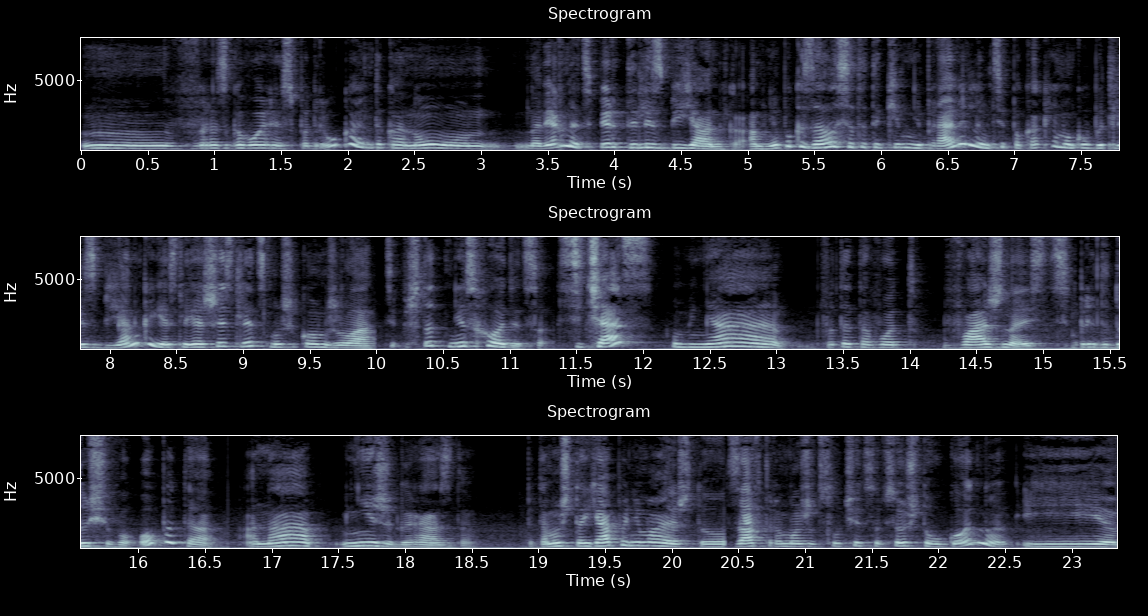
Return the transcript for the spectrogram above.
в разговоре с подругой, она такая, ну, наверное, теперь ты лесбиянка. А мне показалось это таким неправильным, типа, как я могу быть лесбиянкой, если я 6 лет с мужиком жила? Типа, что-то не сходится. Сейчас у меня вот эта вот важность предыдущего опыта, она ниже гораздо. Потому что я понимаю, что завтра может случиться все, что угодно, и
